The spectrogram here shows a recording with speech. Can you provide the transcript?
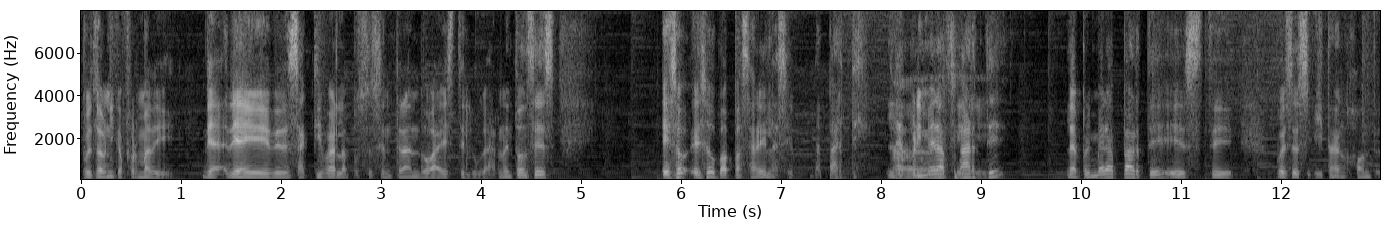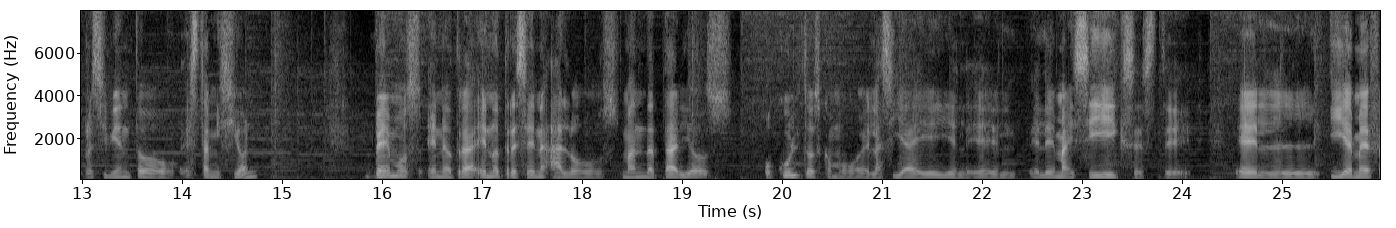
pues la única forma de, desactivarla pues es entrando a este lugar, ¿no? Entonces, eso, eso va a pasar en la segunda parte. La ah, primera parte, la primera parte, este, pues es Ethan Hunt recibiendo esta misión. Vemos en otra, en otra escena a los mandatarios ocultos como la CIA y el, el, el MI6, este, el IMF,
